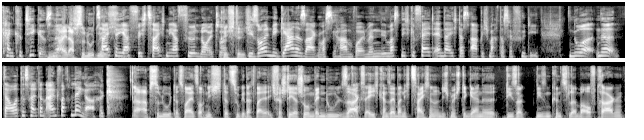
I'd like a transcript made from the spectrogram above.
kein Kritik ist. Ne? Nein, absolut ich zeichne nicht. Ja, ich zeichne ja für Leute. Richtig. Die sollen mir gerne sagen, was sie haben wollen. Wenn ihnen was nicht gefällt, ändere ich das ab. Ich mache das ja für die. Nur ne, dauert das halt dann einfach länger. Ja, absolut. Das war jetzt auch nicht dazu gedacht, weil ich verstehe ja schon, wenn du sagst, ey, ich kann selber nicht zeichnen und ich möchte gerne dieser, diesen Künstler beauftragen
